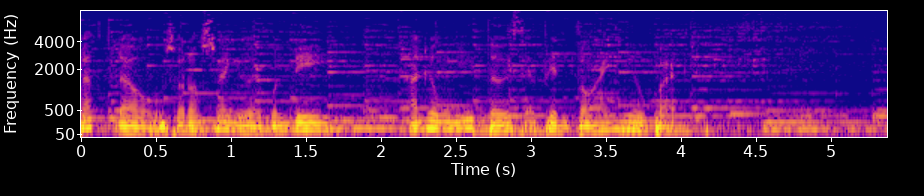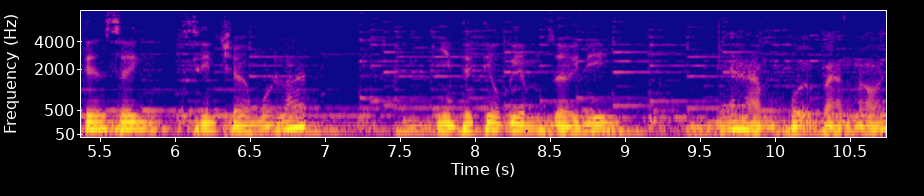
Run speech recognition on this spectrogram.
lắc đầu, Sau đó xoay người muốn đi. Hắn không nghĩ tới sẽ phiền toái như vậy. Tiên sinh, Xin chờ một lát. Nhìn thấy tiêu viêm rời đi, Nhã hàm vội vàng nói,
